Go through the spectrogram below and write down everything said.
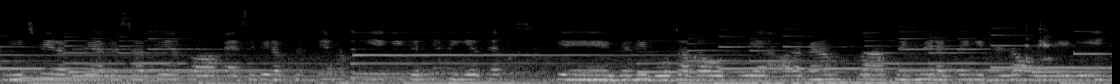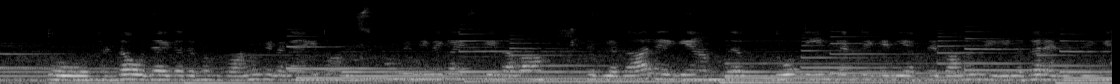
फ्रिज में रख दें, अगर सर्दी हैं तो आप ऐसे भी रख सकते हैं। मतलब ये कि गर्मियों में ये होता है कि गर्मी बहुत ज़्यादा होती है और अगर हम फ्रिज में रख देंगे ठंडा होने के लिए तो ठंडा हो जाएगा। जब हम बालों में लगाएँगे तो हमें सुकून भी मिलेगा। इसके अलावा हम जब लगा लेंगे, हम जब दो तीन घंटे के लिए अपने बालों में ये लगा रहने देंगे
